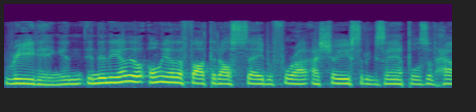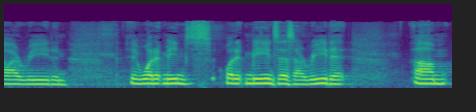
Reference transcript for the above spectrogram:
reading. And, and then the other, only other thought that I'll say before I, I show you some examples of how I read and, and what, it means, what it means as I read it. Um,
